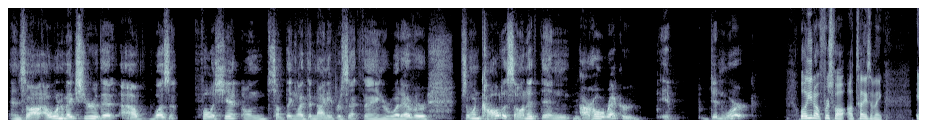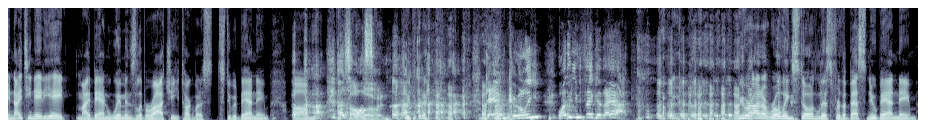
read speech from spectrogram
and so i, I want to make sure that i wasn't full of shit on something like the 90% thing or whatever if someone called us on it then our whole record it didn't work Well, you know, first of all, I'll tell you something. In 1988, my band Women's Liberace, talk about a s- stupid band name. Um, that's I love awesome it. we put a, damn cooley why didn't you think of that we were on a Rolling Stone list for the best new band name,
